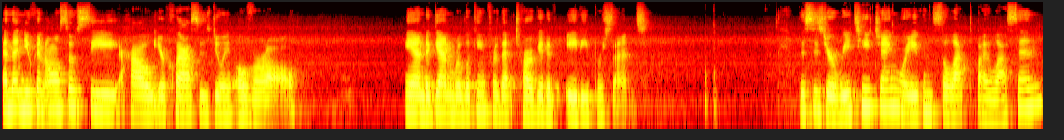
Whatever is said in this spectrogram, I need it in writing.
and then you can also see how your class is doing overall. And again, we're looking for that target of 80%. This is your reteaching where you can select by lesson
